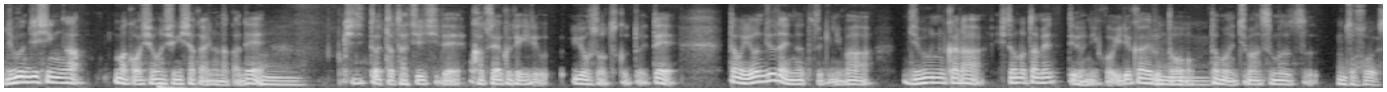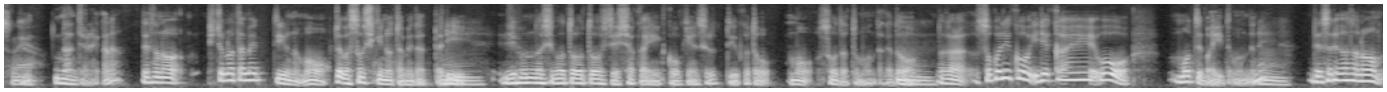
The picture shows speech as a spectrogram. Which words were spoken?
自分自身が、まあ、こう資本主義社会の中で、うん。きちっとした立ち位置で活躍できる要素を作っといて多分40代になった時には自分から人のためっていうふうにこう入れ替えると、うん。多分一番スムーズそうですね。なんじゃないかな。でその人のためっていうのも例えば組織のためだったり、自分の仕事を通して社会に貢献するっていうこともそうだと思うんだけど、うん。だからそこにこう入れ替えを持てばいいと思うんでね。うん。でそれがその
